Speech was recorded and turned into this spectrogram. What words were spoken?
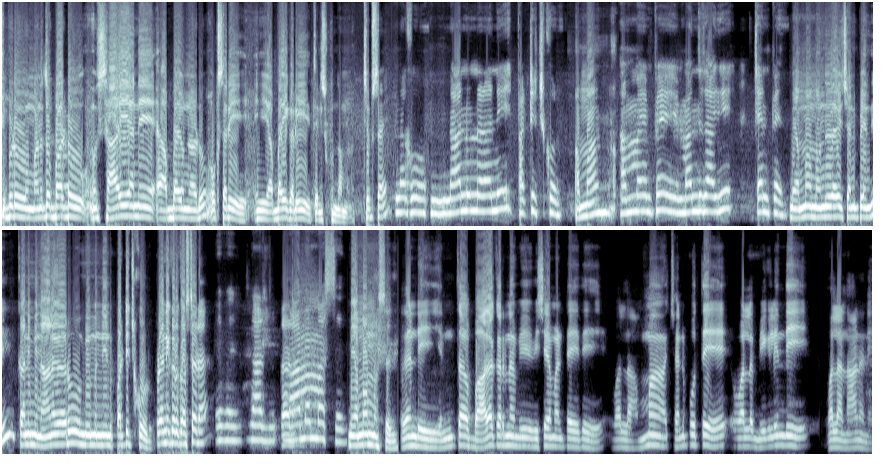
ఇప్పుడు మనతో పాటు సాయి అనే అబ్బాయి ఉన్నాడు. ఒకసారి ఈ అబ్బాయి అడిగి తెలుసుకుందాం. మనం చెప్పు సాయి. నాకు నాన్నున్నాడని పట్టించుకోడు అమ్మ? అమ్మాయిపై మందు తాగి చనిపోయింది. మీ అమ్మ మందు తాగి చనిపోయింది. కానీ మీ నాన్నగారు మిమ్మల్ని నేను పట్టించుకోడు. ఇప్పుడు ఇక్కడికి వస్తాడా? ఎవరు? రాడు. మా అమ్మమ్మ వస్తుంది. మీ అమ్మమ్మ వస్తుంది. అదండి ఎంత బాధాకరణ వి- విషయం అంటే ఇది. వాళ్ళ అమ్మ చనిపోతే వాళ్ళ మిగిలింది వాళ్ళ నాన్ననే.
